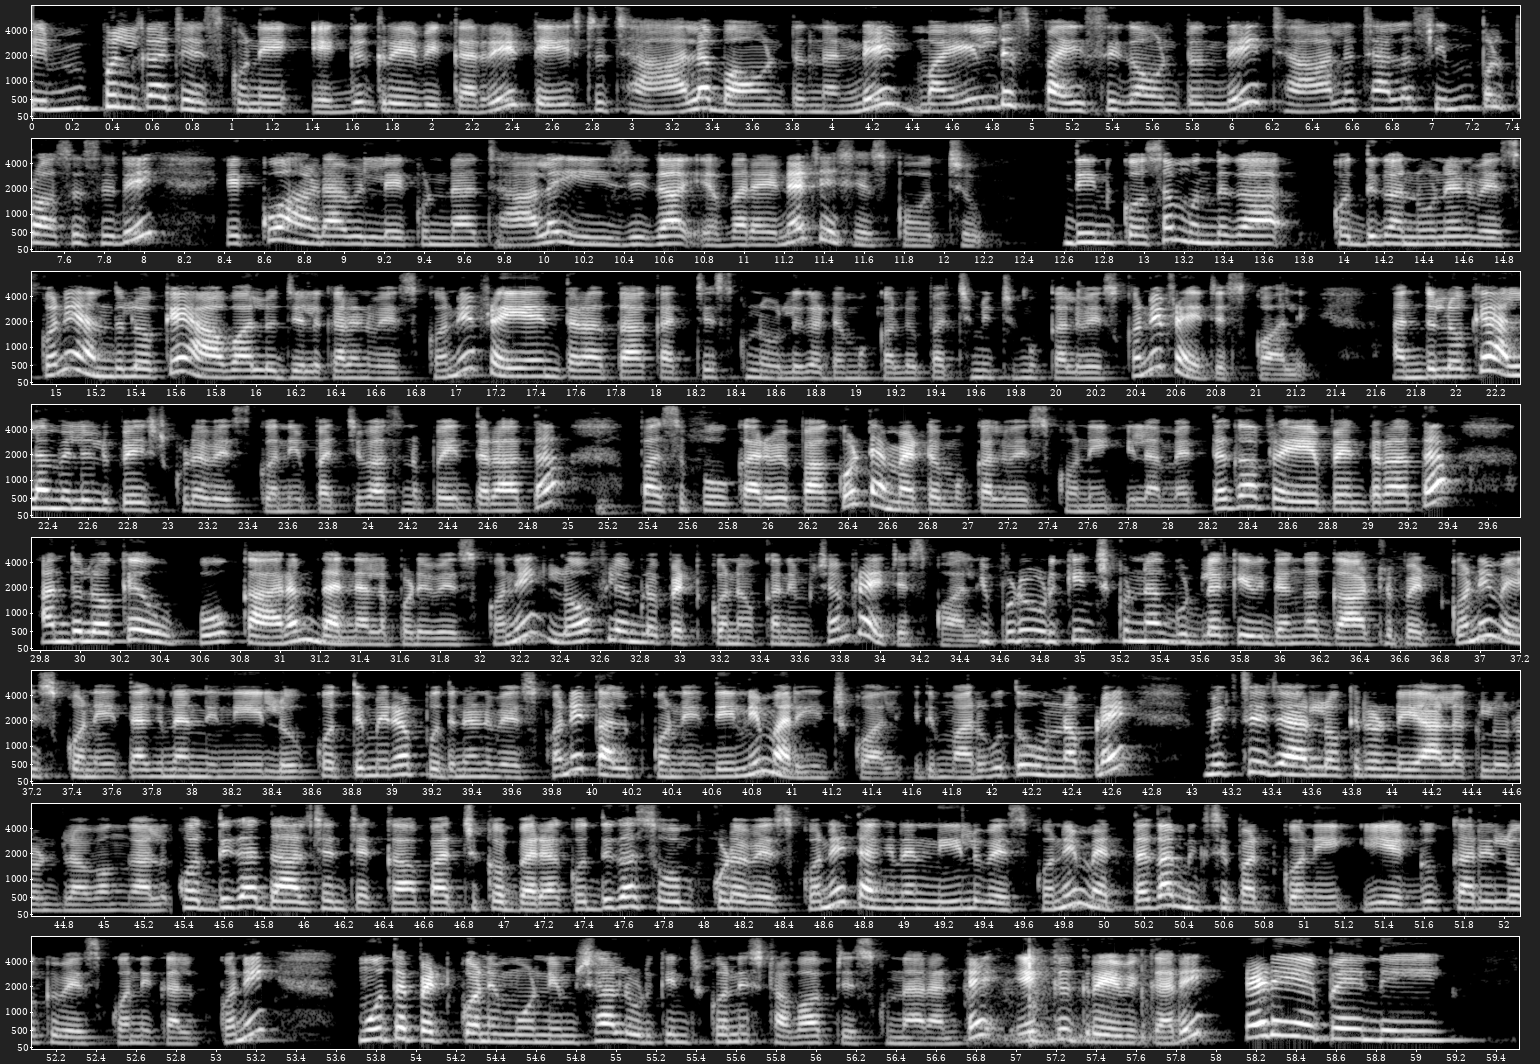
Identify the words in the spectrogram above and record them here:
సింపుల్‌గా చేసుకునే egg gravy curry taste చాలా బాగుంటుందండి మైల్డ్ స్పైసీగా ఉంటుంది. చాలా చాలా సింపుల్ ప్రాసెస్ ఇది. ఎక్కువ హడావిడి లేకుండా చాలా ఈజీగా ఎవరైనా చేసేసుకోవచ్చు. దీనికోసం ముందుగా కొద్దిగా నూనెను వేసుకొని అందులోకే ఆవాలు, జీలకర్రను వేసుకొని ఫ్రై అయిన తర్వాత కట్ చేసుకున్న ఉల్లిగడ్డ ముక్కలు, పచ్చిమిర్చి ముక్కలు వేసుకొని ఫ్రై చేసుకోవాలి. అందులోకి అల్లం వెల్లుల్లి పేస్ట్ కూడా వేసుకొని పచ్చివాసన పోయిన తర్వాత పసుపు, కరివేపాకు, టమాటో ముక్కలు వేసుకొని ఇలా మెత్తగా ఫ్రై అయిపోయిన తర్వాత అందులోకే ఉప్పు, కారం, ధనియాల పొడి వేసుకొని లో ఫ్లేమ్‌లో పెట్టుకొని ఒక నిమిషం ఫ్రై చేసుకోవాలి. ఇప్పుడు ఉడికించుకున్న గుడ్లకి ఈ విధంగా ఘాట్లు పెట్టుకొని వేసుకొని తగినన్ని నీళ్ళు, కొత్తిమీర, పుదీనాను వేసుకొని కలుపుకొని దీన్ని మరిగించుకోవాలి. ఇది మరుగుతూ ఉన్నప్పుడే మిక్సీ జార్‌లోకి రెండు యాలకులు, రెండు లవంగాలు, కొద్దిగా దాల్చిన చెక్క, పచ్చి కొబ్బరి కొద్దిగా సోంపు కూడా వేసుకొని తగినన్ని నీళ్ళు వేసుకొని మెత్తగా మిక్సీ పట్టుకొని ఈ ఎగ్ కర్రీలోకి వేసుకొని కలుపుకొని మూత పెట్టుకొని మూడు నిమిషాలు ఉడికించుకొని స్టవ్ ఆఫ్ చేసుకున్నారంటే ఎగ్ గ్రేవీ కర్రీ రెడీ అయిపోయింది.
